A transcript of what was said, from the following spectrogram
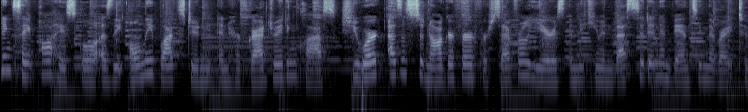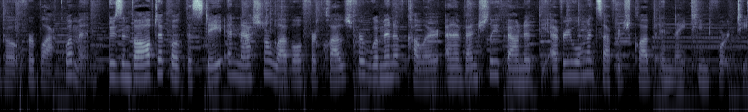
Graduating St. Paul High School as the only black student in her graduating class, she worked as a stenographer for several years and became invested in advancing the right to vote for black women. She was involved at both the state and national level for clubs for women of color and eventually founded the Everywoman Suffrage Club in 1914.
